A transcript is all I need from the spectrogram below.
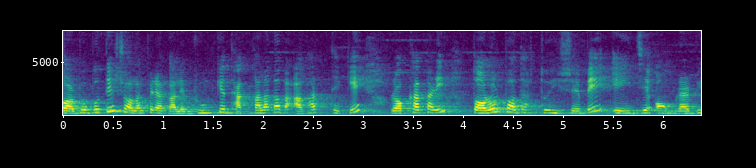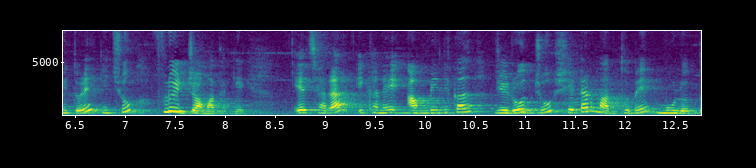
গর্ভবতীর চলাফেরাকালে ভ্রূণকে ধাক্কা লাগা বা আঘাত থেকে রক্ষাকারী তরল পদার্থ হিসেবে এই যে অমরার ভিতরে কিছু ফ্লুইড জমা থাকে। এছাড়া এখানে আম্বেলিকাল যে রজ্জু, সেটার মাধ্যমে মূলত,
